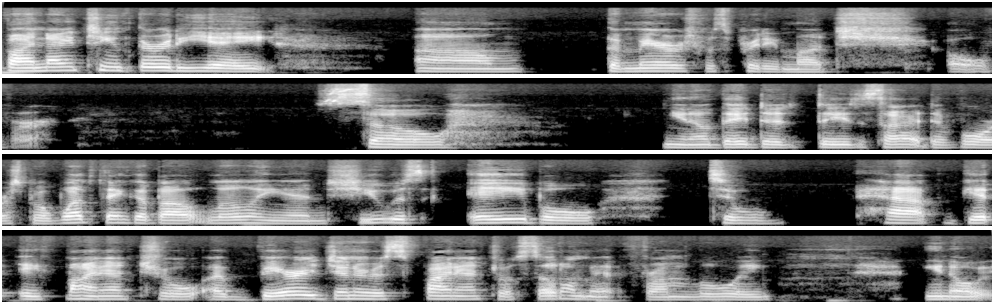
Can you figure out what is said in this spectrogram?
By 1938, um, the marriage was pretty much over. So, you know, they did they decided divorce. But one thing about Lillian, she was able to have get a financial, a very generous financial settlement from Louis, you know,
